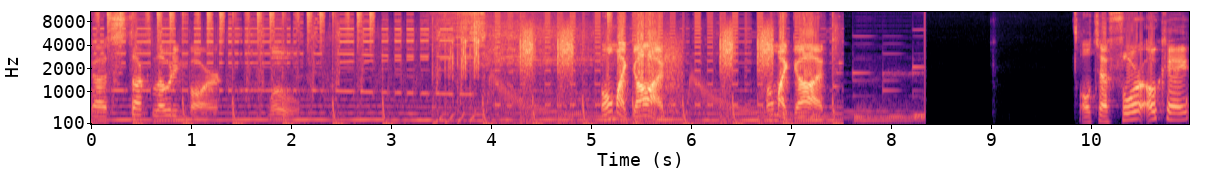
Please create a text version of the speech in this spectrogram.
uh, stuck loading bar. Whoa. Oh my god! Oh my god. Alt F4, okay.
